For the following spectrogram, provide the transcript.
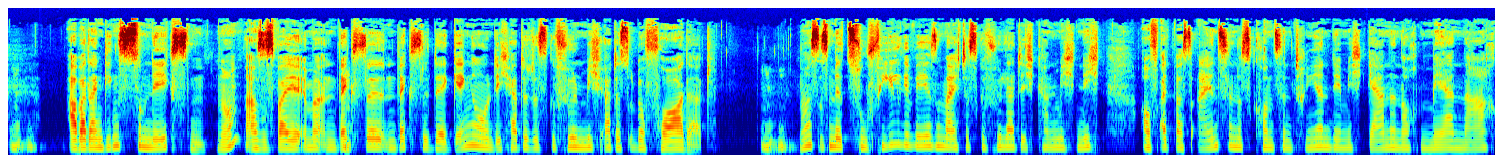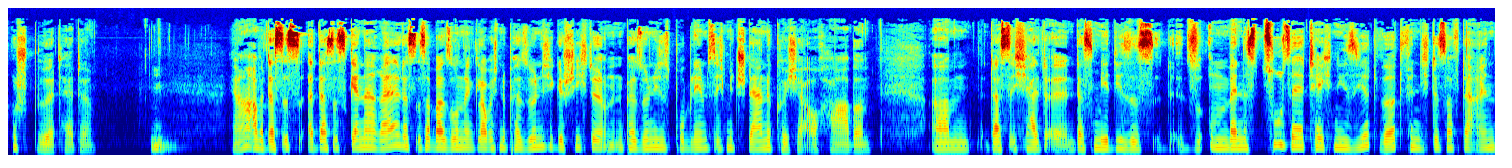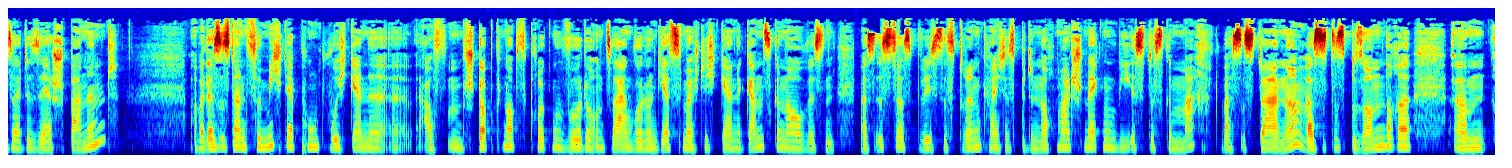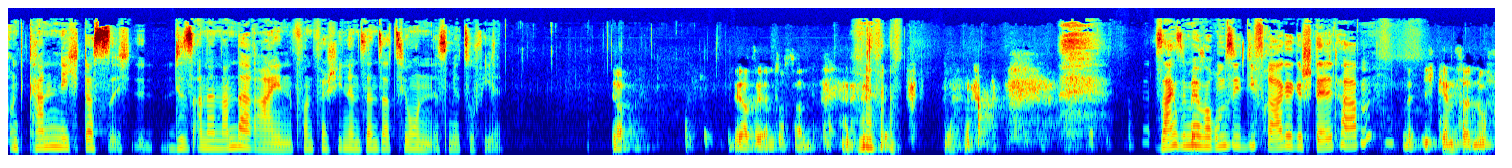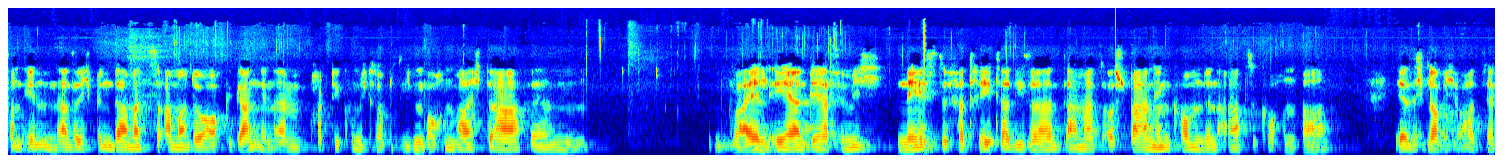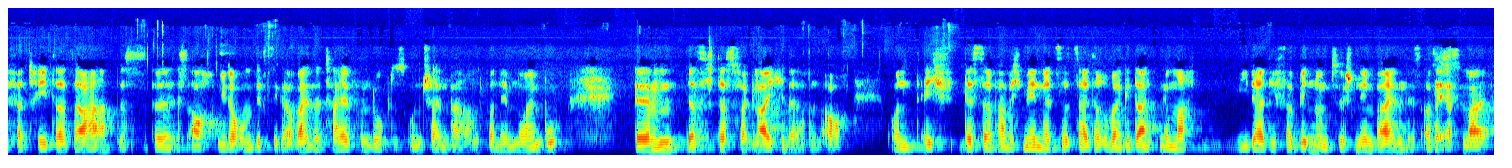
Mhm. Aber dann ging es zum nächsten. Ne? Also es war ja immer ein Wechsel, ein Wechsel der Gänge und ich hatte das Gefühl, mich hat es überfordert. Mhm. Ne? Es ist mir zu viel gewesen, weil ich das Gefühl hatte, ich kann mich nicht auf etwas Einzelnes konzentrieren, dem ich gerne noch mehr nachgespürt hätte. Mhm. Ja, aber das ist, äh, das ist generell, das ist aber so eine, glaube ich, eine persönliche Geschichte und ein persönliches Problem, das ich mit Sterneküche auch habe. Ähm, dass ich halt, äh, dass mir dieses, um, wenn es zu sehr technisiert wird, finde ich das auf der einen Seite sehr spannend. Aber das ist dann für mich der Punkt, wo ich gerne äh, auf den Stoppknopf drücken würde und sagen würde, und jetzt möchte ich gerne ganz genau wissen, was ist das, wie ist das drin, kann ich das bitte nochmal schmecken, wie ist das gemacht, was ist da, ne, was ist das Besondere? Ähm, und kann nicht, dass ich, dieses Aneinanderreihen von verschiedenen Sensationen ist mir zu viel. Ja, ja, sehr interessant. Sagen Sie mir, warum Sie die Frage gestellt haben? Ich kenne es halt nur von innen. Also ich bin damals zu Amador auch gegangen in einem Praktikum. Ich glaube, sieben Wochen war ich da, ähm, weil er der für mich nächste Vertreter dieser damals aus Spanien kommenden Art zu kochen war. Er sich, glaube ich, auch als der Vertreter sah. Das äh, ist auch wiederum witzigerweise Teil von Lob des Unscheinbaren, von dem neuen Buch, ähm, dass ich das vergleiche darin auch. Und ich, deshalb habe ich mir in letzter Zeit darüber Gedanken gemacht, wie da die Verbindung zwischen den beiden ist. Also erstmal,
